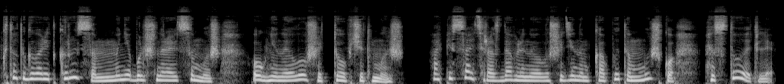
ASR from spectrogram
Кто-то говорит крысам, мне больше нравится мышь, огненная лошадь топчет мышь. Описать раздавленную лошадиным копытом мышку стоит ли?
